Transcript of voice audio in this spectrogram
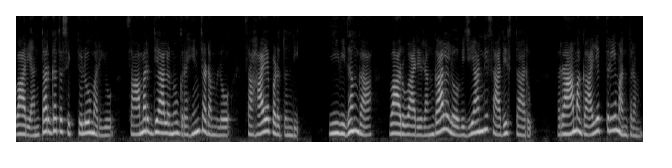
వారి అంతర్గత శక్తులు మరియు సామర్థ్యాలను గ్రహించడంలో సహాయపడుతుంది. ఈ విధంగా వారు వారి రంగాలలో విజయాన్ని సాధిస్తారు. రామ గాయత్రి మంత్రం.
